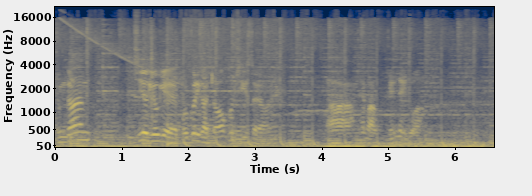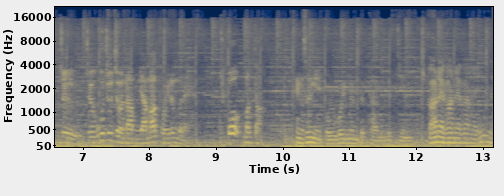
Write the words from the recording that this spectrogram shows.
중간 지역 여기에 볼거리가 조금씩 있어요. 아 해봐 굉장히 좋아. 저, 저 우주 전함 야마토 이런 거네. 어 맞다. 행성이 돌고 있는 듯한 느낌. 가네 가네 가네 있네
